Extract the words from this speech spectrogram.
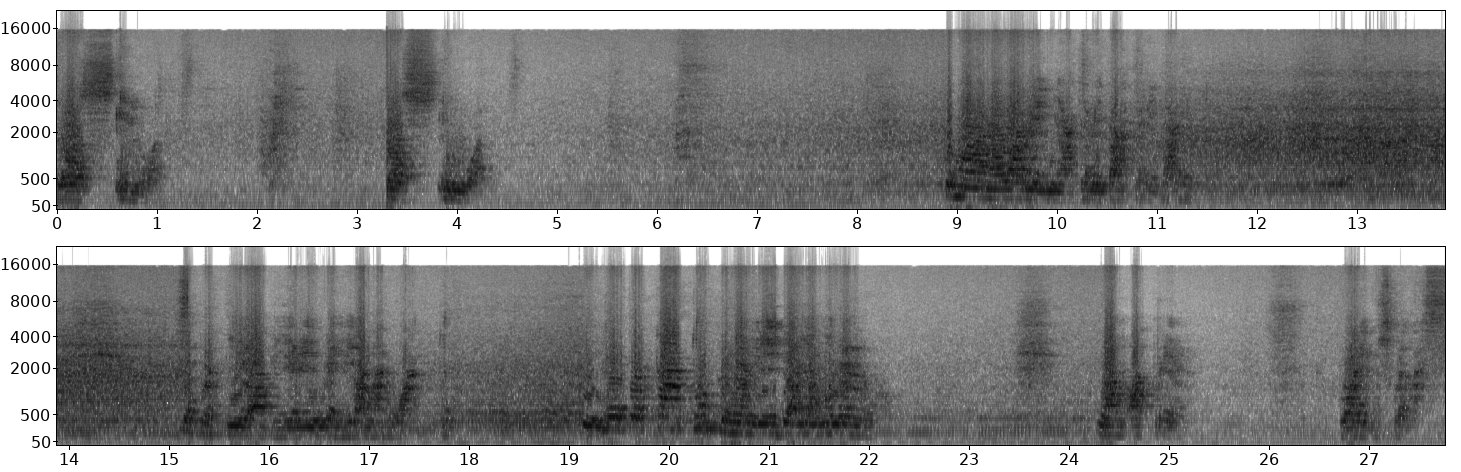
Los plus Los inward. Ke mana larinya cerita-cerita itu? Seperti labirin kehilangan waktu. Dia terkatup dengan lidah yang mengeluh. 6 April 2011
